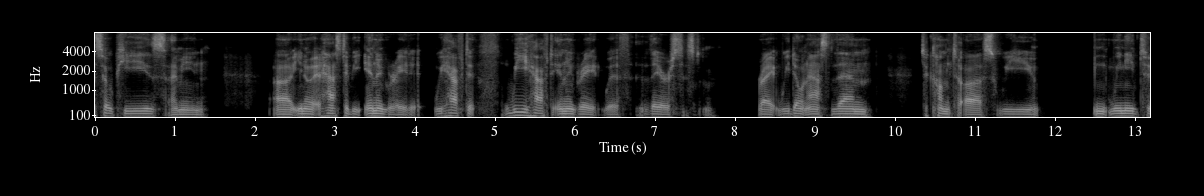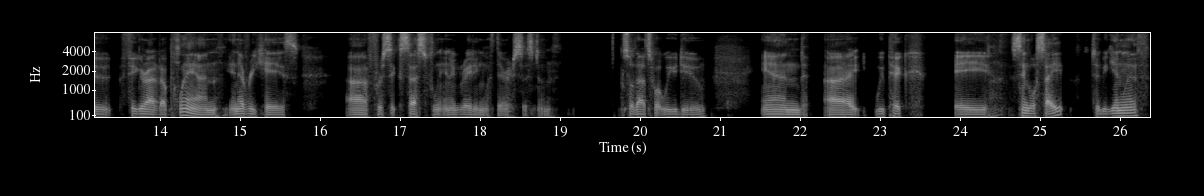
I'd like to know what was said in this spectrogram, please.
SOPs. I mean, uh, you know, it has to be integrated. We have to, we have to integrate with their system, right? We don't ask them to come to us. We we need to figure out a plan in every case uh, for successfully integrating with their system. So that's what we do. And uh, we pick a single site to begin with.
